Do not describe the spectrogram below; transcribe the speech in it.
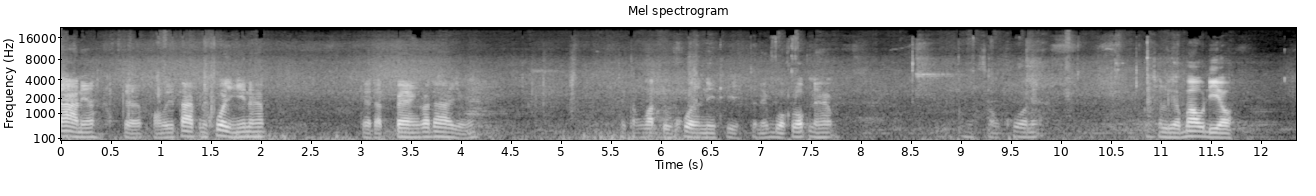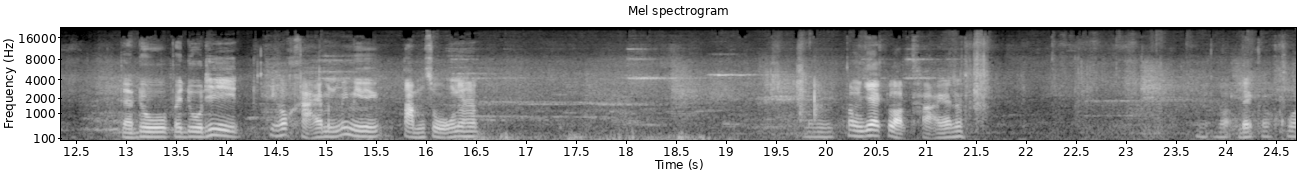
ต้าเนี่ยแต่ของโตโยต้าเป็นขั้วอย่างนี้นะครับ แต่ดัดแปลงก็ได้อยู่จะต้องวัดดูขั้วนี้ทีจะในบวกลบนะครับสองขั้วเนี้ก็จะเหลือเบ้าเดียว แต่ดูไปดูที่ที่เขาขายมันไม่มีต่ำสูงนะครับ มันต้องแยกหลอดขายเนะหลอดเล็กก็ขั้ว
